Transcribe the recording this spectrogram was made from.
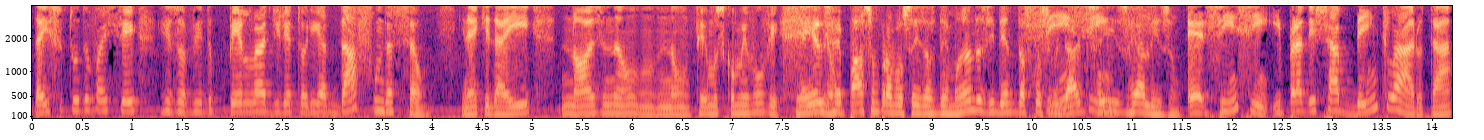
daí isso tudo vai ser resolvido pela diretoria da fundação, né? Que daí nós não não temos como envolver. E aí eles então, repassam para vocês as demandas e dentro das possibilidades sim, sim. vocês realizam. É, sim, sim. E para deixar bem claro, tá?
